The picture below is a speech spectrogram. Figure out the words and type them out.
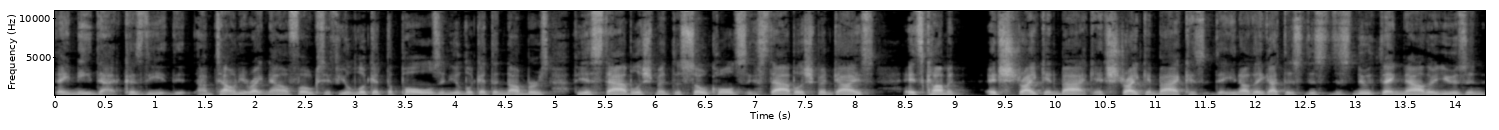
They need that because the, the, I'm telling you right now, folks. If you look at the polls and you look at the numbers, the establishment, the so-called establishment guys, it's coming. It's striking back. It's striking back because you know they got this this this new thing now. They're using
